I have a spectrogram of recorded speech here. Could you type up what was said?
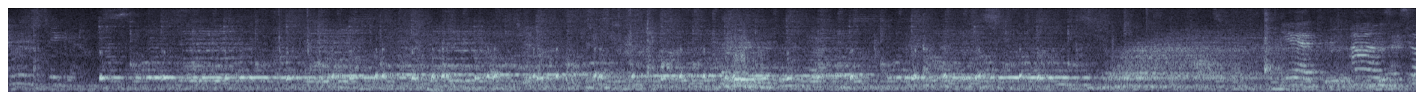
image taken? Yes, um, so,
